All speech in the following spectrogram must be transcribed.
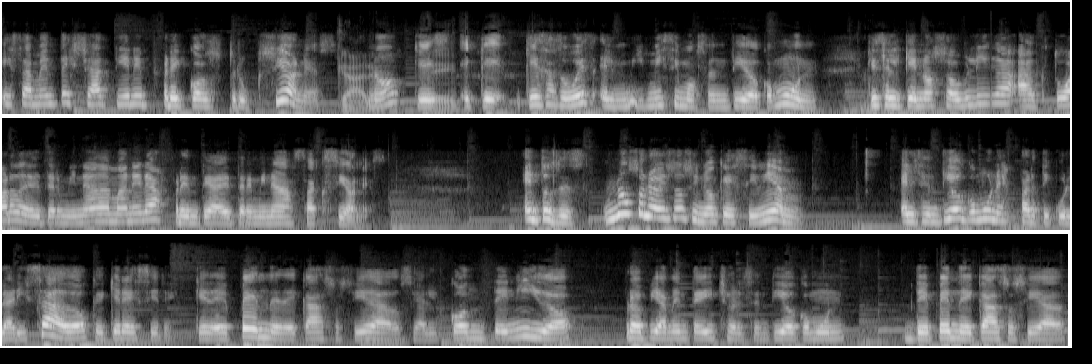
esa mente ya tiene preconstrucciones, Claro, ¿no? Que, sí. es, que, que es a su vez el mismísimo sentido común, que es el que nos obliga a actuar de determinada manera frente a determinadas acciones. Entonces, no solo eso, sino que si bien el sentido común es particularizado, que quiere decir que depende de cada sociedad, o sea, el contenido propiamente dicho del sentido común depende de cada sociedad.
